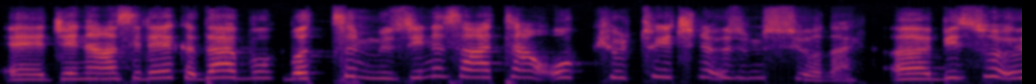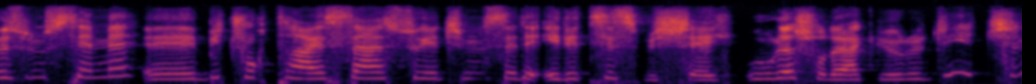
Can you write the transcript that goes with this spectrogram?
e, cenazelere kadar bu batı müziğini zaten o kültür içine özümsüyorlar. E, biz o özümseme e, birçok tarihsel sürecimizde de elitist bir şey, uğraş olarak görüldüğü için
